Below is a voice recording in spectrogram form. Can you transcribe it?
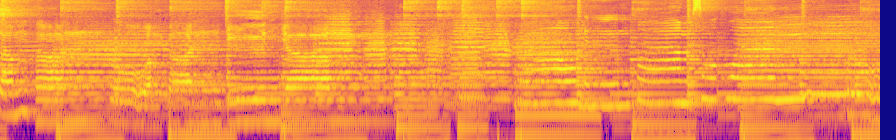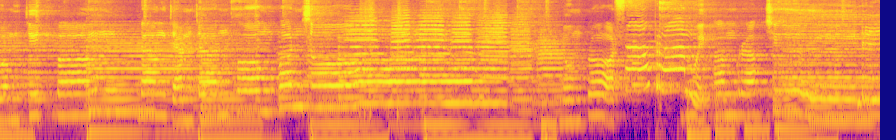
สัมพันธ์ร่วมกันยืนยังเราดื่มความสุขหวังร่วมจิตฟัง ดังแจ่มจันทร์ของพันสองหนุ่มปลอดสาวพรามด้วยคำรักชื่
